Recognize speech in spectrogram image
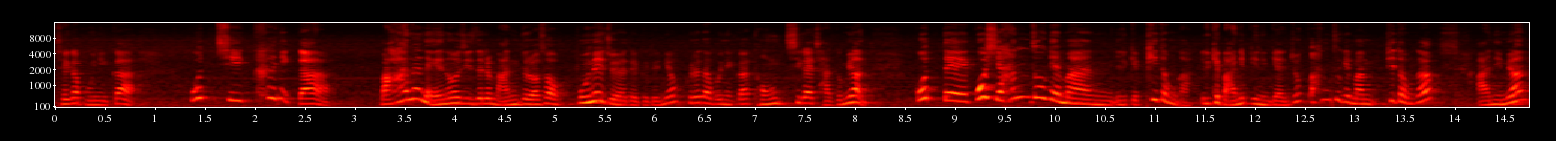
제가 보니까 꽃이 크니까 많은 에너지들을 만들어서 보내줘야 되거든요. 그러다 보니까 덩치가 작으면 꽃대 꽃이 한두 개만 이렇게 피던가 이렇게 많이 피는 게 아니죠. 한두 개만 피던가 아니면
